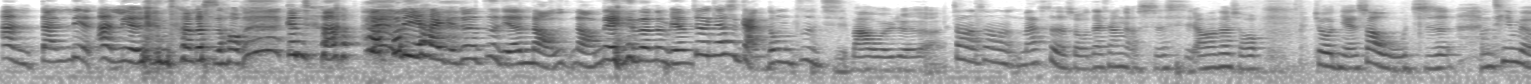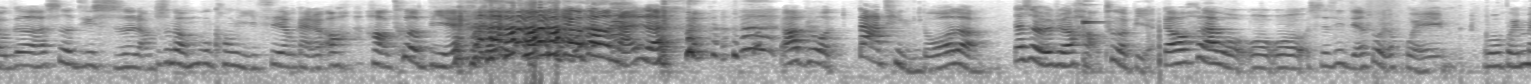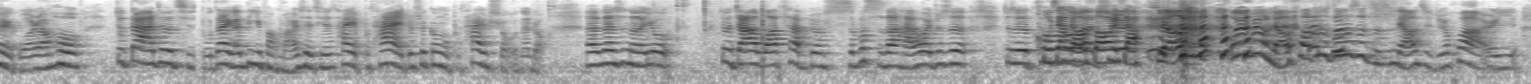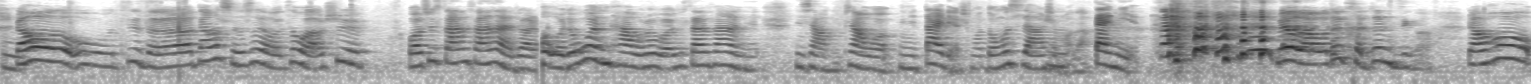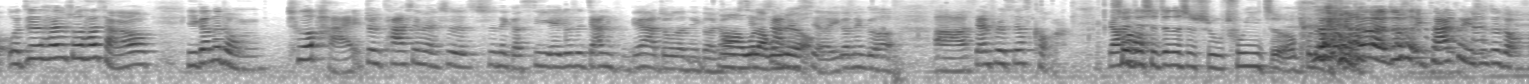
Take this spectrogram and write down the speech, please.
暗单恋暗恋人家的时候，更加厉害一点，就是自己的脑脑内在那边，就应该是感动自己吧，我觉得。上上 master 的时候在香港实习，然后那时候。就年少无知，我们 team 有个设计师，然后就是那种目空一切，我感觉哦，好特别，没有见过这样的男人，然后比我大挺多的，但是我就觉得好特别。然后后来我我我实习结束我就回我回美国，然后就大家就其实不在一个地方嘛，而且其实他也不太就是跟我不太熟那种，嗯，但是呢又。就加了 WhatsApp，就时不时的还会就是就是互相聊骚一下，聊，我也没有聊骚，就是真的是只是聊几句话而已。然后我记得当时是有一次我要去我要去三藩来着，然后我就问他，我说我要去三藩了，你你想不想我给你带点什么东西啊什么的？带你？没有了，我这可正经了。然后我记得他就说他想要一个那种。车牌就是他现在是是那个 C A，就是加利福尼亚州的那个，然后下面写了一个那个啊 San Francisco 嘛。设计师真的是输出一折，对，真的就是 exactly 是这种。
